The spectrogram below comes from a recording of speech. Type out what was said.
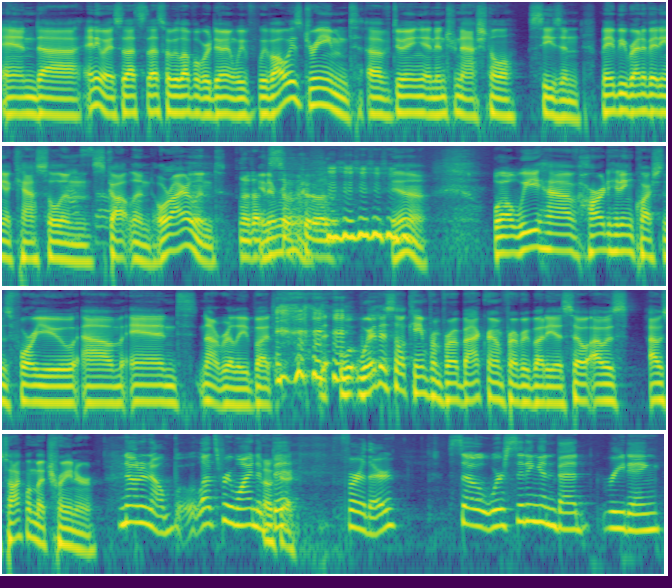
And uh, anyway, so that's that's why we love what we're doing. We've we've always dreamed of doing an international season, maybe renovating a castle in Castle. Scotland or Ireland. Oh, that'd be so know. cool. Yeah. Well, we have hard hitting questions for you. Um, and not really, but th- where this all came from for a background for everybody is so I was I was talking with my trainer. No, no, no. Let's rewind a Okay. bit further. So we're sitting in bed reading,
